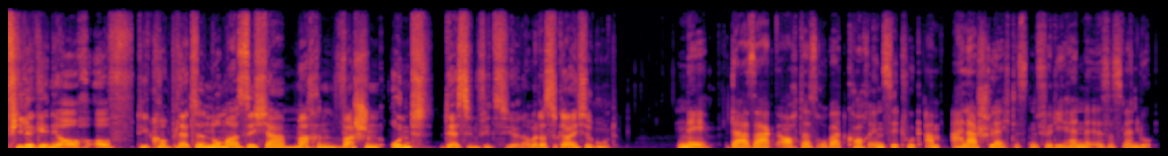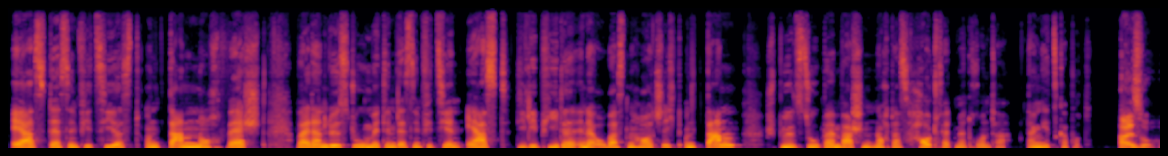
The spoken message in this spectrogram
Viele gehen ja auch auf die komplette Nummer sicher, machen, waschen und desinfizieren. Aber das ist gar nicht so gut. Nee, da sagt auch das Robert-Koch-Institut, am allerschlechtesten für die Hände ist es, wenn du erst desinfizierst und dann noch wäscht, weil dann löst du mit dem Desinfizieren erst die Lipide in der obersten Hautschicht und dann spülst du beim Waschen noch das Hautfett mit runter. Dann geht's kaputt. Also,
